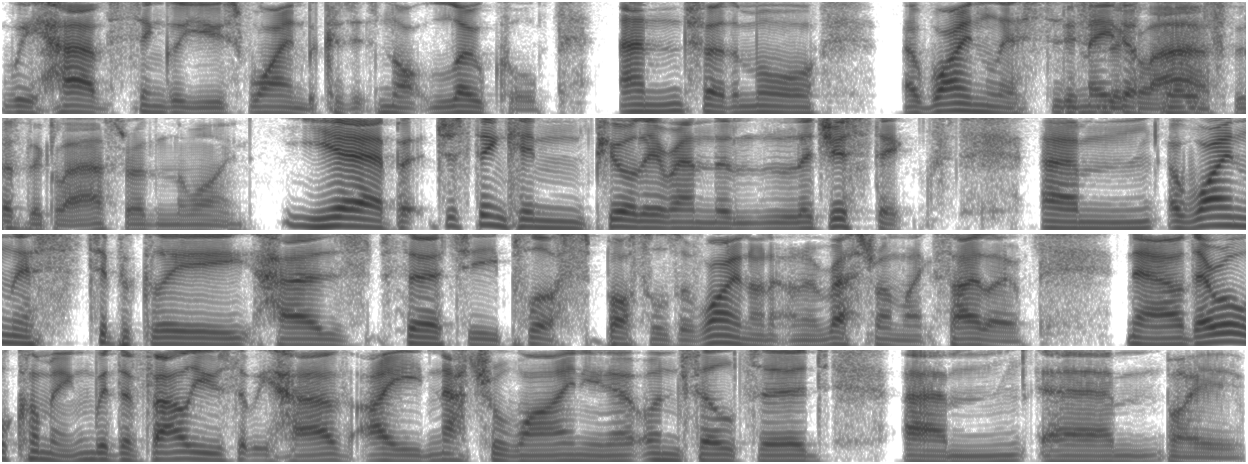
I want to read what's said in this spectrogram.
we have single use wine because it's not local. And furthermore, a wine list is This is made the up glass. of, This is the glass rather than the wine. yeah, but just thinking purely around the logistics, um, a wine list typically has 30 plus bottles of wine on it on a restaurant like Silo. Now, they're all coming with the values that we have, i.e., natural wine, you know, unfiltered, um, um, By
